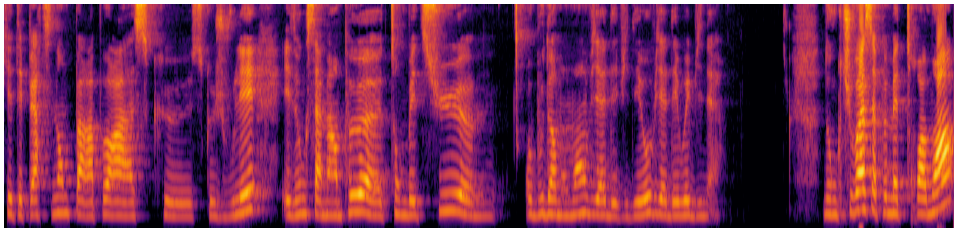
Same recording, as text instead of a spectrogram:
qui étaient pertinentes par rapport à ce que, ce que je voulais. Et donc, ça m'a un peu euh, tombé dessus euh, au bout d'un moment via des vidéos, via des webinaires. Donc, tu vois, ça peut mettre trois mois.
